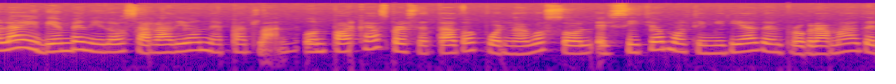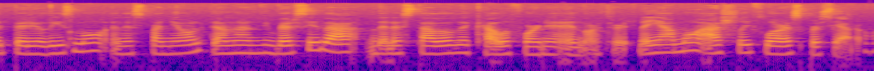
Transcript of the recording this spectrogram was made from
Hola y bienvenidos a Radio Nepantlan, un podcast presentado por Nuevo Sol, el sitio multimedia del programa del periodismo en español de la Universidad del Estado de California en Northridge. Me llamo Ashley Flores Preciado.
